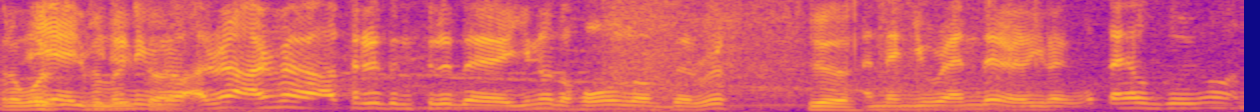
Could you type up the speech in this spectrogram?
And it wasn't yeah, even like even know. I remember, I remember I threw them through the, you know, the hole of the roof, Yeah. and then you were in there. You're like, what the hell's going on?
